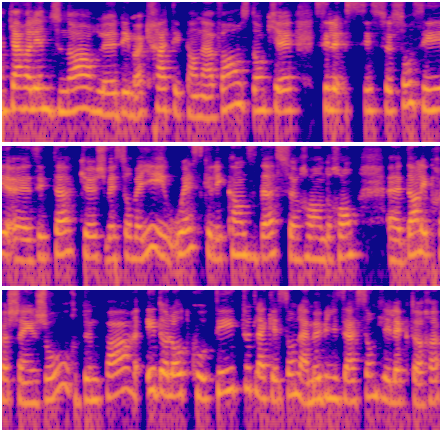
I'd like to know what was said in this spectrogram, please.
En Caroline du Nord, le démocrate est en avance. Donc, euh, ce sont ces euh, États que je vais surveiller et où est-ce que les candidats se rendront euh, dans les prochains jours, d'une part. Et de l'autre côté, toute la question de la mobilisation de l'électorat.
